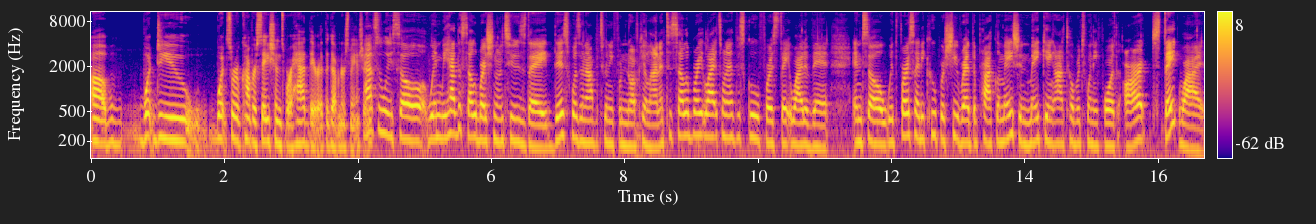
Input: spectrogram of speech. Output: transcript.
Uh, what do you what sort of conversations were had there at the governor's mansion absolutely so when we had the celebration on tuesday this was an opportunity for north carolina to celebrate lights on after school for a statewide event and so with first lady cooper she read the proclamation making october 24th our statewide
